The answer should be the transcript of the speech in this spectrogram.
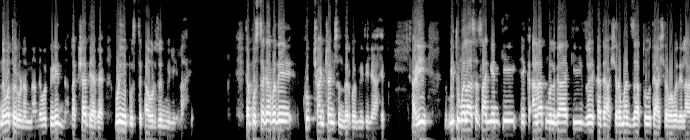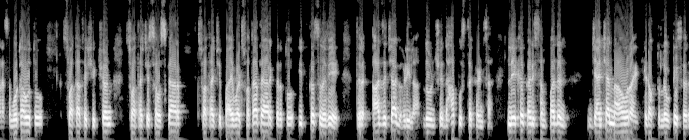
नवतरुणांना नवपिढींना लक्षात याव्या. म्हणून हे पुस्तक आवर्जून मी लिहिलं आहे. या पुस्तकामध्ये खूप छान छान संदर्भ मी दिले आहेत. आणि मी तुम्हाला असं सांगेन की एक अनाथ मुलगा की जो एखाद्या आश्रमात जातो त्या आश्रमामध्ये लहानाचा मोठा होतो. स्वतःचे शिक्षण स्वतःचे संस्कार स्वतःची पायवट स्वतः तयार करतो इतकंच नव्हे तर आजच्या घडीला दोनशे दहा पुस्तकांचा लेखक आणि संपादन ज्यांच्या नावावर आहे हे डॉक्टर लवटे सर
